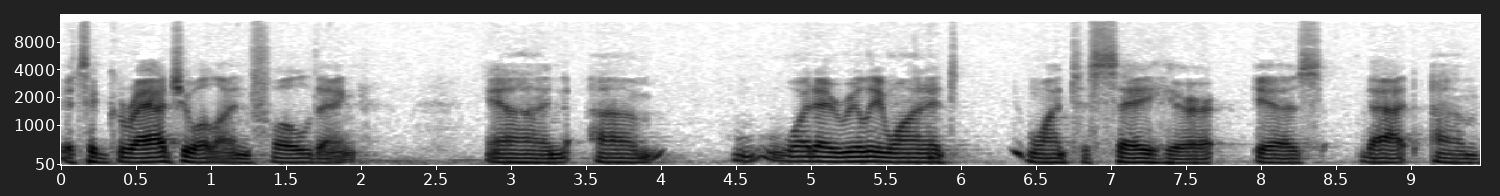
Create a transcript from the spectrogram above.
It's a gradual unfolding. And um, what I really wanted want to say here is that um,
